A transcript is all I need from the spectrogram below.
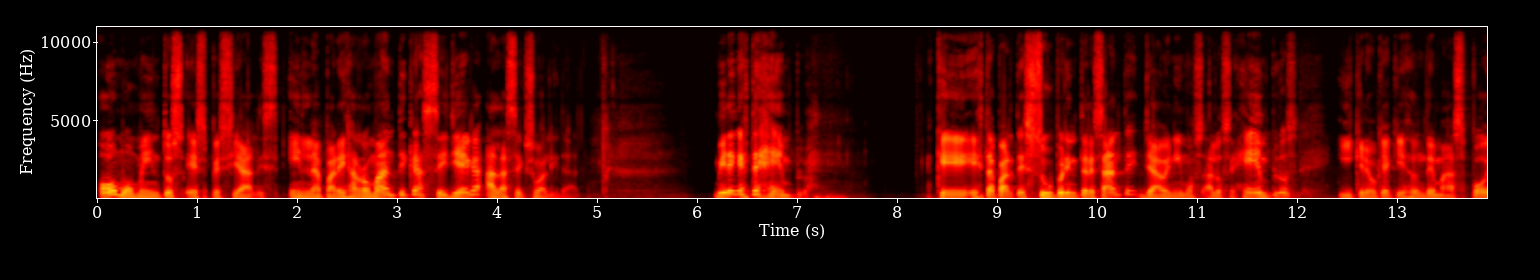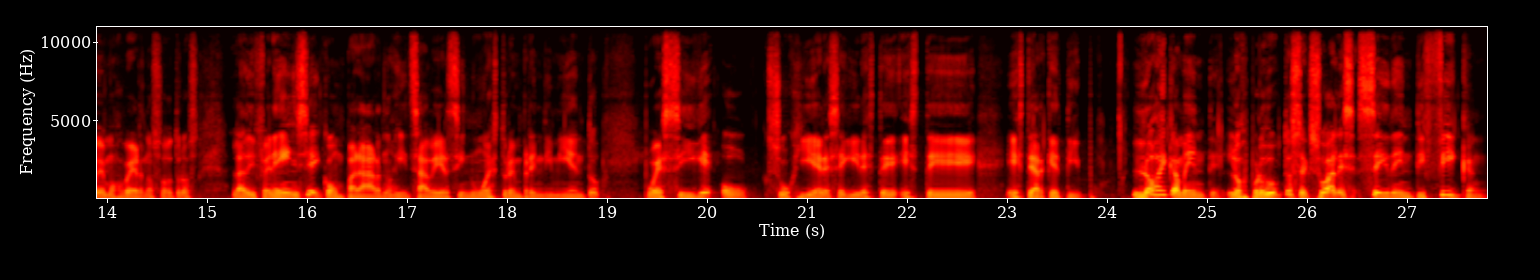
o momentos especiales. En la pareja romántica se llega a la sexualidad. Miren este ejemplo, que esta parte es súper interesante. Ya venimos a los ejemplos y creo que aquí es donde más podemos ver nosotros la diferencia y compararnos y saber si nuestro emprendimiento pues sigue o sugiere seguir este, este, este arquetipo. Lógicamente, los productos sexuales se identifican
